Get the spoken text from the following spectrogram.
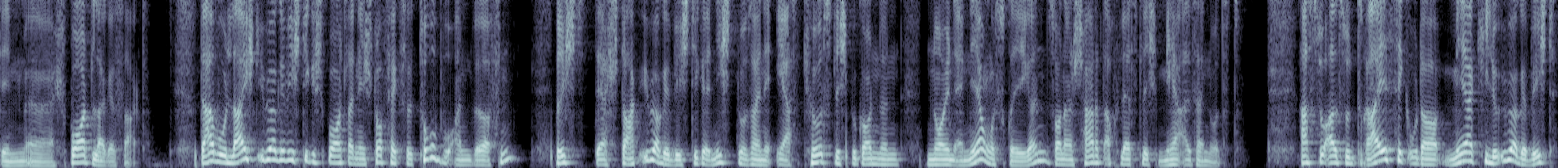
dem äh, Sportler gesagt. Da, wo leicht übergewichtige Sportler den Stoffwechsel Turbo anwerfen, bricht der stark Übergewichtige nicht nur seine erst kürzlich begonnenen neuen Ernährungsregeln, sondern schadet auch letztlich mehr als er nutzt. Hast du also 30 oder mehr Kilo Übergewicht,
